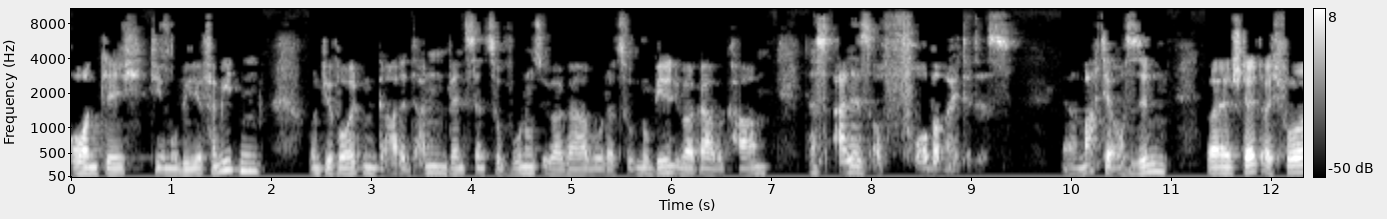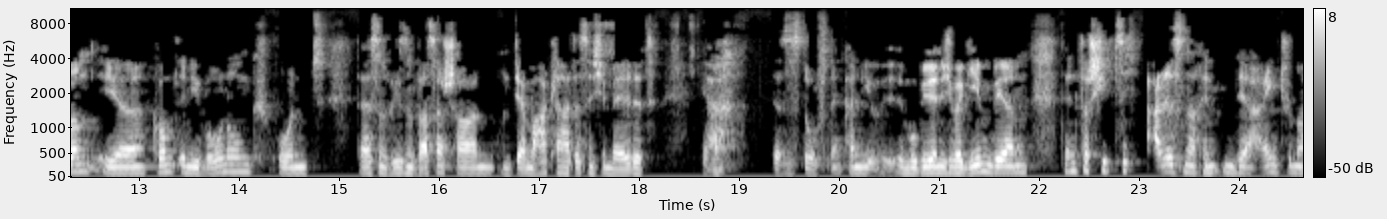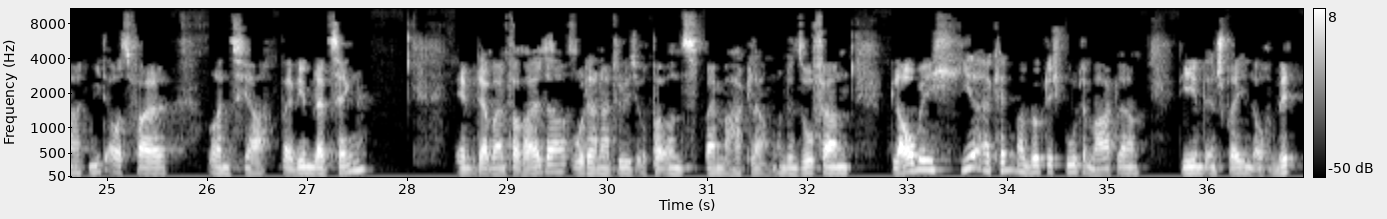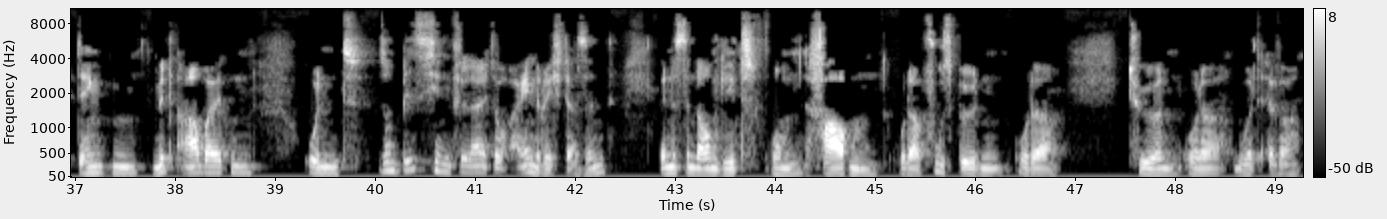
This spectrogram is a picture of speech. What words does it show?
ordentlich die Immobilie vermieten und wir wollten gerade dann, wenn es dann zur Wohnungsübergabe oder zur Immobilienübergabe kam, dass alles auch vorbereitet ist. Ja, macht ja auch Sinn, weil stellt euch vor, ihr kommt in die Wohnung und da ist ein riesen Wasserschaden und der Makler hat es nicht gemeldet. Ja, das ist doof. Dann kann die Immobilie nicht übergeben werden. Dann verschiebt sich alles nach hinten. Der Eigentümer hat Mietausfall und ja, bei wem bleibt es hängen? Entweder beim Verwalter oder natürlich auch bei uns beim Makler. Und insofern glaube ich, hier erkennt man wirklich gute Makler, die eben entsprechend auch mitdenken, mitarbeiten und so ein bisschen vielleicht auch Einrichter sind, wenn es denn darum geht, um Farben oder Fußböden oder Türen oder whatever,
